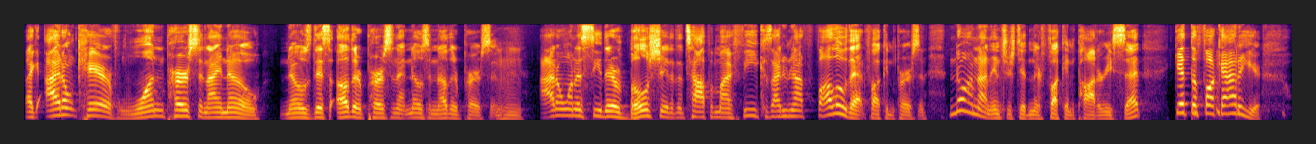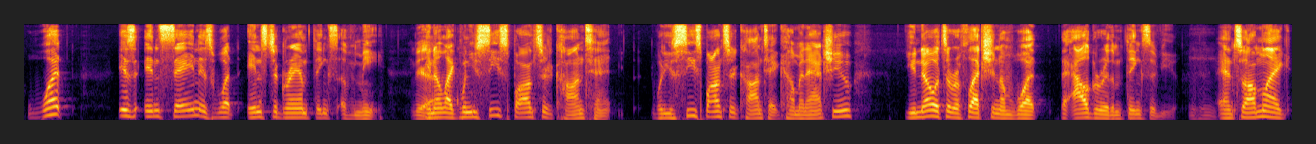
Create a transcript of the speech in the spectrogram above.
Like I don't care if one person I know knows this other person that knows another person. Mm-hmm. I don't want to see their bullshit at the top of my feed because I do not follow that fucking person. No, I'm not interested in their fucking pottery set. Get the fuck out of here. What is insane is what Instagram thinks of me. Yeah. You know, like when you see sponsored content, when you see sponsored content coming at you, you know it's a reflection of what the algorithm thinks of you. Mm-hmm. And so I'm like,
